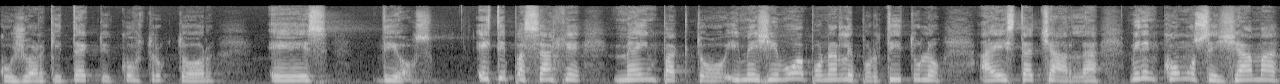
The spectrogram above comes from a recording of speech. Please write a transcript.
cuyo arquitecto y constructor es Dios. Este pasaje me impactó y me llevó a ponerle por título a esta charla. Miren cómo se llama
